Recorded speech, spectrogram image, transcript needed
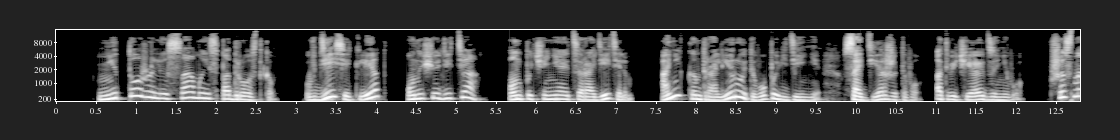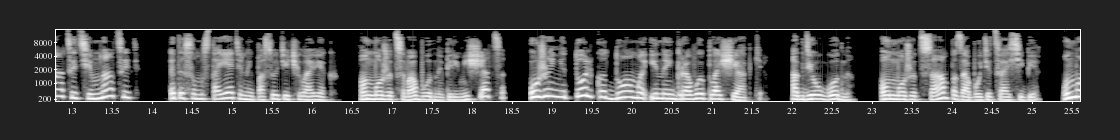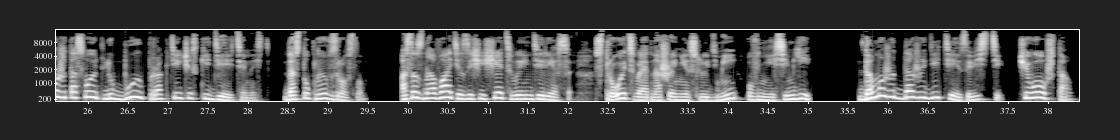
Не то же ли самое с подростком? В 10 лет он еще дитя, он подчиняется родителям, они контролируют его поведение, содержат его, отвечают за него. В 16-17 это самостоятельный, по сути, человек. Он может свободно перемещаться уже не только дома и на игровой площадке, а где угодно. Он может сам позаботиться о себе. Он может освоить любую практически деятельность, доступную взрослым, осознавать и защищать свои интересы, строить свои отношения с людьми вне семьи. Да может даже детей завести, чего уж там.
